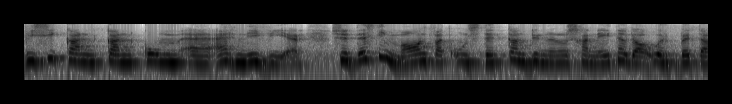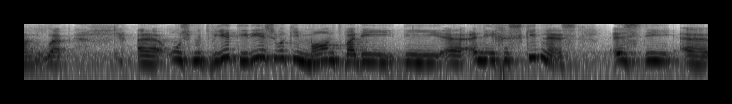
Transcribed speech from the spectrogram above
visie kan kan kom uh hernie weer. So dis die maand wat ons dit kan doen en ons gaan net nou daaroor bid dan ook. Uh ons moet weet hierdie is ook die maand wat die die uh in die geskiedenis is die uh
